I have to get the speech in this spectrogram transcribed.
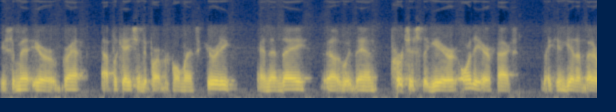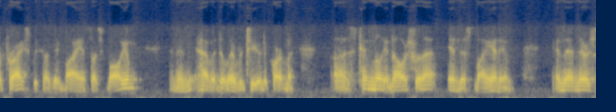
You submit your grant application to Department of Homeland Security, and then they uh, would then purchase the gear or the air packs. They can get a better price because they buy in such volume and then have it delivered to your department. Uh, it's $10 million for that in this biennium. And then there's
